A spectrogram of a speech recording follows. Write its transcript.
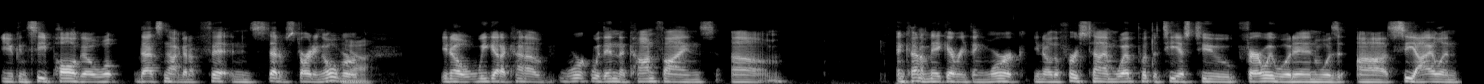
you can see Paul go, well, that's not going to fit. And instead of starting over, yeah. you know, we got to kind of work within the confines um, and kind of make everything work. You know, the first time Webb put the TS2 fairway wood in was uh, Sea Island.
